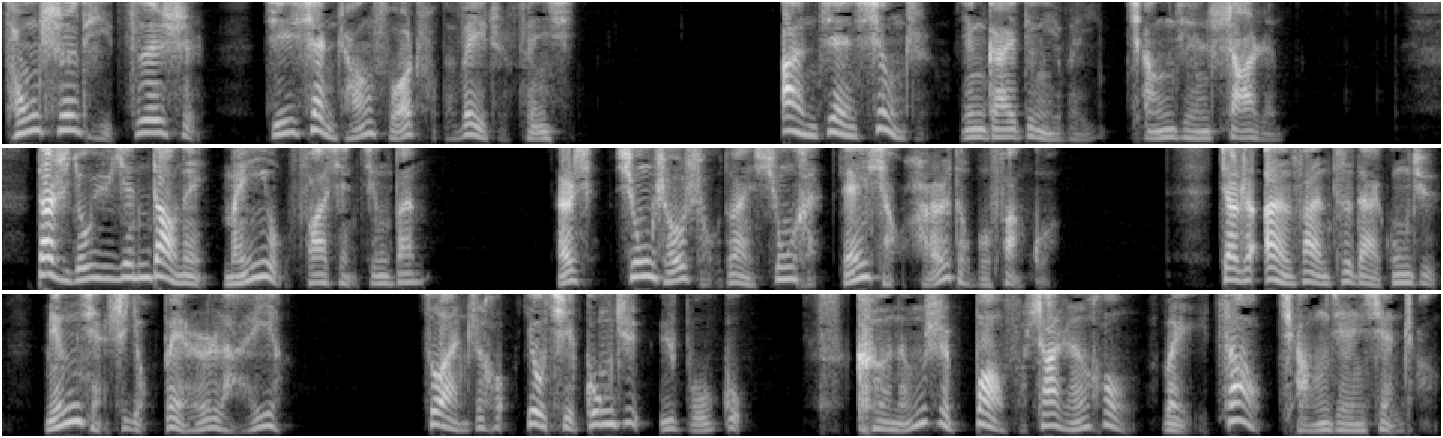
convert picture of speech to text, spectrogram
从尸体姿势及现场所处的位置分析，案件性质应该定义为强奸杀人。但是由于阴道内没有发现精斑。而且凶手手段凶狠，连小孩都不放过。加之案犯自带工具，明显是有备而来呀。作案之后又弃工具于不顾，可能是报复杀人后伪造强奸现场。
